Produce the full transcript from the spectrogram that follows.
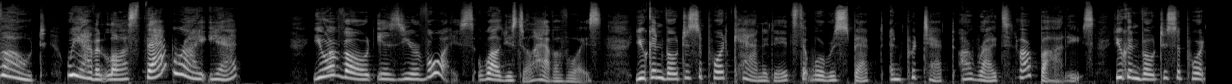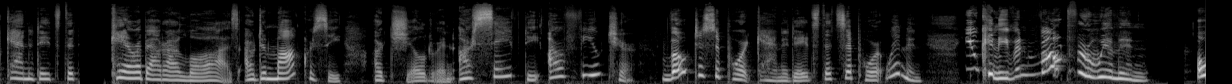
vote. We haven't lost that right yet. Your vote is your voice, while you still have a voice. You can vote to support candidates that will respect and protect our rights and our bodies. You can vote to support candidates that care about our laws, our democracy, our children, our safety, our future. Vote to support candidates that support women. You can even vote for women. Or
